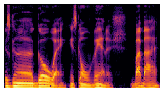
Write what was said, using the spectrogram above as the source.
is gonna go away. It's gonna vanish. Bye bye.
